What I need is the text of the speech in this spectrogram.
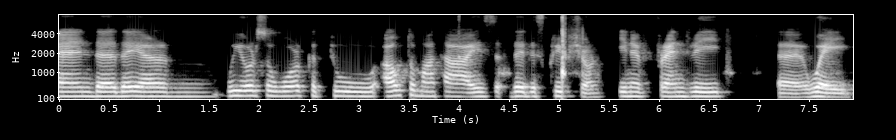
And uh, they are, we also work to automatize the description in a friendly uh, way.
